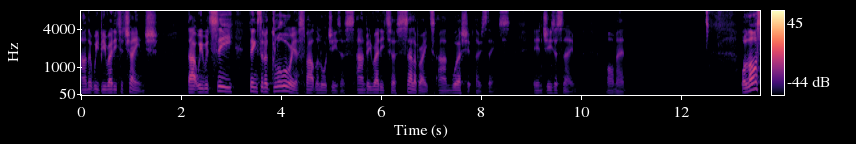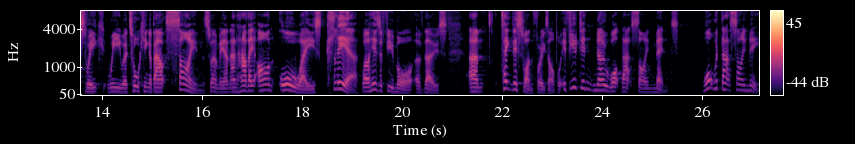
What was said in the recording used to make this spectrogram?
and that we'd be ready to change. That we would see things that are glorious about the Lord Jesus and be ready to celebrate and worship those things. In Jesus' name, amen. Well, last week we were talking about signs, weren't we? And, and how they aren't always clear. Well, here's a few more of those. Um, take this one, for example. If you didn't know what that sign meant, what would that sign mean?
